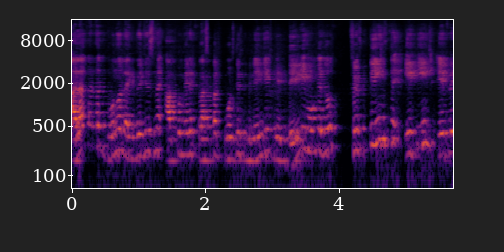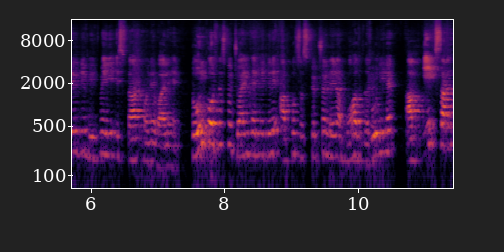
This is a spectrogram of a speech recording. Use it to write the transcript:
अलग अलग दोनों लैंग्वेजेस में आपको मेरे प्लस पर कोर्सेज मिलेंगे, ये डेली होंगे दोस्त। 15 से 18 अप्रैल के बीच में ये स्टार्ट होने वाले हैं। तो उन कोर्सेज को ज्वाइन करने के लिए आपको सब्सक्रिप्शन लेना बहुत ज़रूरी है। आप एक साल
